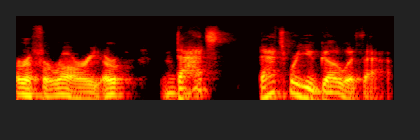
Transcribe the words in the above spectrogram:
or a Ferrari or that's that's where you go with that,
